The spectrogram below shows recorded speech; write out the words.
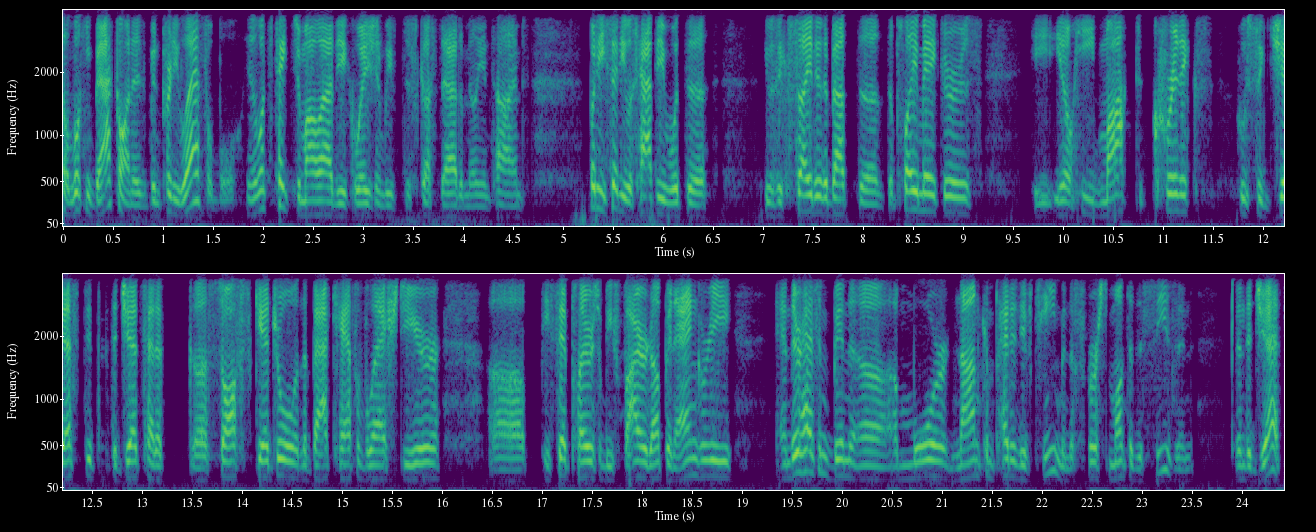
know, looking back on it, has been pretty laughable. You know, let's take Jamal out of the equation. We've discussed that a million times. But he said he was happy with the, he was excited about the the playmakers. He, you know, he mocked critics who suggested that the Jets had a, a soft schedule in the back half of last year. Uh, he said players would be fired up and angry, and there hasn't been a, a more non-competitive team in the first month of the season than the Jets,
